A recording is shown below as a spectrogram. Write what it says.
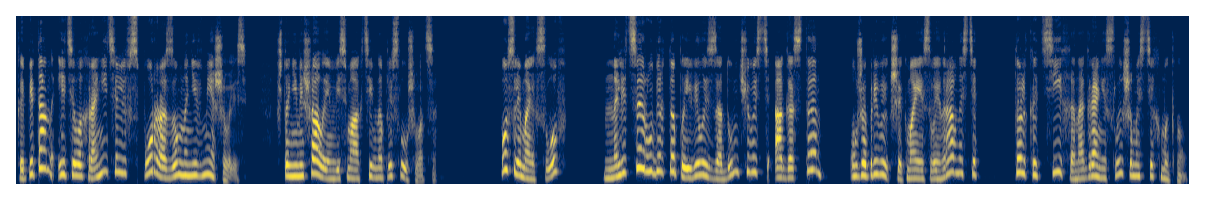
Капитан и телохранитель в спор разумно не вмешивались, что не мешало им весьма активно прислушиваться. После моих слов на лице Руберта появилась задумчивость, а Гастен, уже привыкший к моей своенравности, только тихо, на грани слышимости, хмыкнул.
